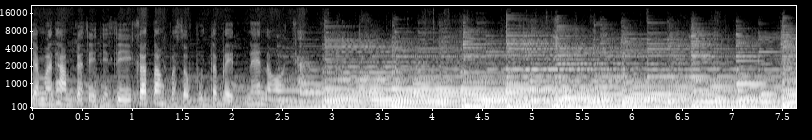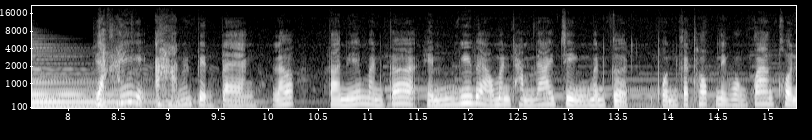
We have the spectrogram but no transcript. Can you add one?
จะมาทำเกษตรอินทรีย์ก็ต้องประสบผลสำเร็จแน่นอนค่ะ อยากให้อาหารมันเปลี่ยนแปลง แล้วตอนนี้มันก็เห็นวิแววมันทำได้จริง มันเกิดผลกระทบในวงกว้างคน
